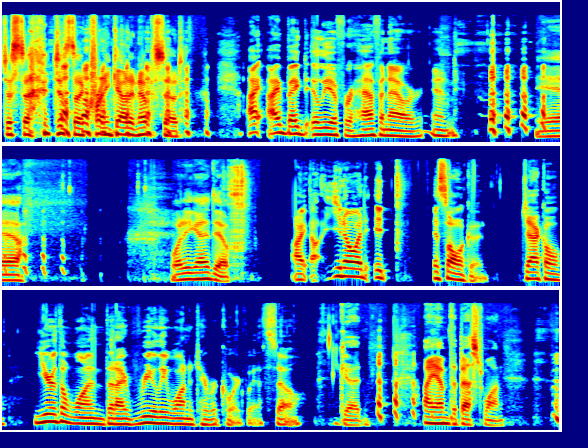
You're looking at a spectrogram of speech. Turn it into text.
just to just to crank out an episode. I I begged Ilya for half an hour, and yeah, what are you gonna do? I uh, you know what it it's all good, Jackal. You're the one that I really wanted to record with, so good. I am the best one.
